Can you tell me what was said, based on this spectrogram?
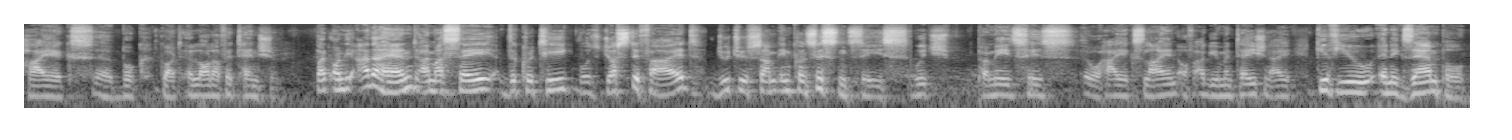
Hayek's uh, book got a lot of attention. But on the other hand, I must say the critique was justified due to some inconsistencies which permeates his or Hayek's line of argumentation. I give you an example.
